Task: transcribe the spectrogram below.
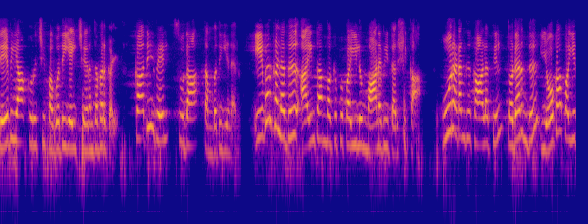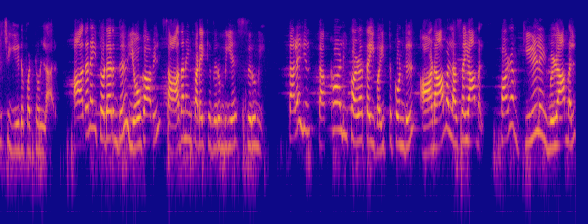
தேவியாக்குறிச்சி பகுதியைச் சேர்ந்தவர்கள் கதிவேல் சுதா தம்பதியினர். இவர்களது ஐந்தாம் வகுப்பு பயிலும் மாணவி தர்ஷிகா ஊரடங்கு காலத்தில் தொடர்ந்து யோகா பயிற்சி ஈடுபட்டுள்ளார். அதனைத் தொடர்ந்து யோகாவில் சாதனை படைக்க விரும்பிய சிறுமி. தலையில் தக்காளி பழத்தை வைத்துக்கொண்டு ஆடாமல் அசையாமல் பழம் கீழே விழாமல்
